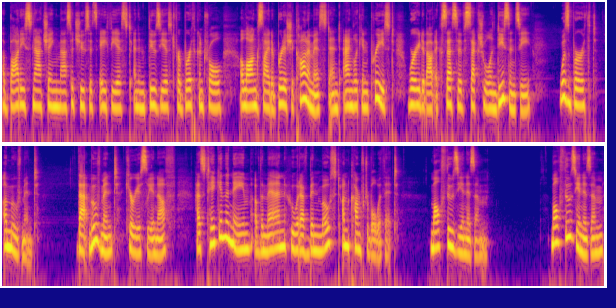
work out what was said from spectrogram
a body snatching Massachusetts atheist and enthusiast for birth control, alongside a British economist and Anglican priest worried about excessive sexual indecency, was birthed a movement. That movement, curiously enough, has taken the name of the man who would have been most uncomfortable with it Malthusianism. Malthusianism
